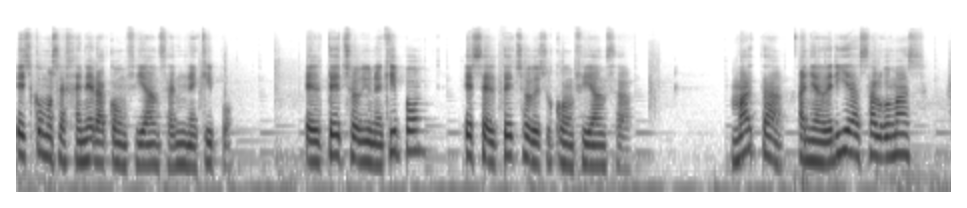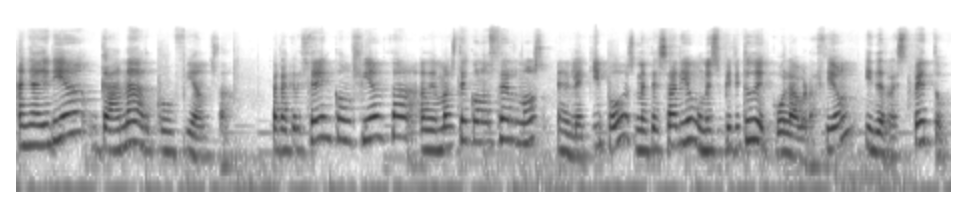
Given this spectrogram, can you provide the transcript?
es como se genera confianza en un equipo. El techo de un equipo es el techo de su confianza. Marta, ¿añadirías algo más? Añadiría ganar confianza. Para crecer en confianza, además de conocernos, en el equipo es necesario un espíritu de colaboración y de respeto.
